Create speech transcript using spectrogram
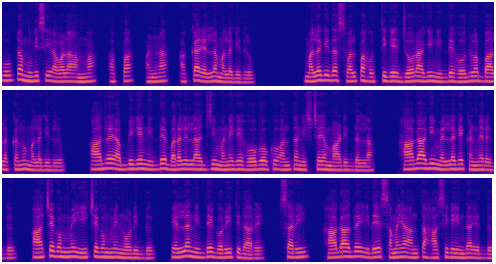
ಊಟ ಮುಗಿಸಿ ಅವಳ ಅಮ್ಮ, ಅಪ್ಪ, ಅಣ್ಣ, ಅಕ್ಕ ಎಲ್ಲ ಮಲಗಿದ್ರು. ಮಲಗಿದ ಸ್ವಲ್ಪ ಹೊತ್ತಿಗೆ ಜೋರಾಗಿ ನಿದ್ದೆ ಹೋದ್ರು ಅಬ್ಬಾಲಕ್ಕನು ಮಲಗಿದ್ಲು. ಆದ್ರೆ ಅಬ್ಬಿಗೆ ನಿದ್ದೆ ಬರಲಿಲ್ಲ, ಅಜ್ಜಿ ಮನೆಗೆ ಹೋಗೋಕು ಅಂತ ನಿಶ್ಚಯ ಮಾಡಿದ್ದಲ್ಲ. ಹಾಗಾಗಿ ಮೆಲ್ಲಗೆ ಕಣ್ಣೆರೆದ್ದು, ಆಚೆಗೊಮ್ಮೆ ಈಚೆಗೊಮ್ಮೆ ನೋಡಿದ್ದು, ಎಲ್ಲ ನಿದ್ದೆ ಗೊರೀತಿದ್ದಾರೆ. ಸರಿ, ಹಾಗಾದ್ರೆ ಇದೇ ಸಮಯ ಅಂತ ಹಾಸಿಗೆಯಿಂದ ಎದ್ದು,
